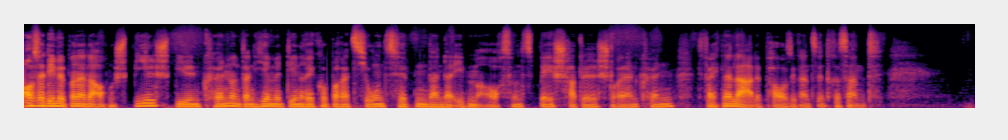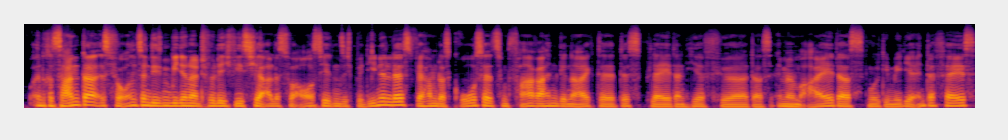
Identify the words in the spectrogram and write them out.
Außerdem wird man da auch ein Spiel spielen können und dann hier mit den Rekuperationshippen dann da eben auch so ein Space Shuttle steuern können. Ist vielleicht eine Ladepause ganz interessant. Interessanter ist für uns in diesem Video natürlich, wie es hier alles so aussieht und sich bedienen lässt. Wir haben das große zum Fahrer hingeneigte Display dann hier für das MMI, das Multimedia Interface.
